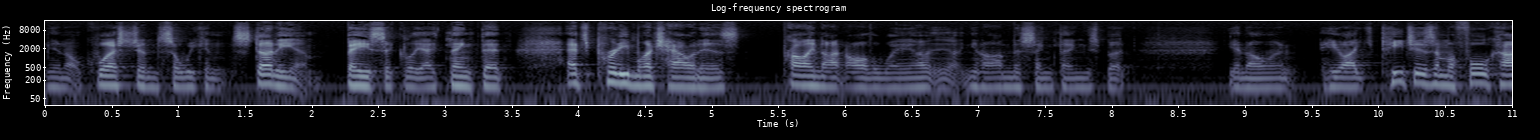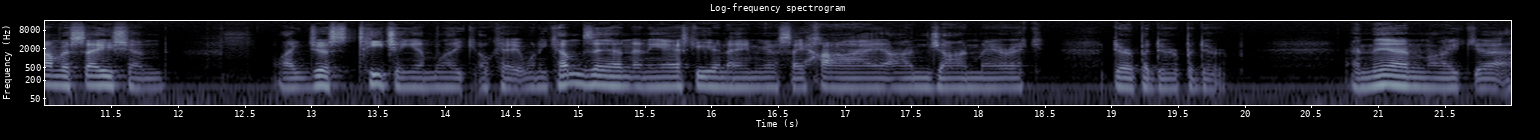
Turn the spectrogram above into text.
you know, questions so we can study him. Basically, I think that that's pretty much how it is. Probably not all the way. You know, I'm missing things, but you know, and he like teaches him a full conversation like just teaching him like okay when he comes in and he asks you your name you're going to say hi i'm john merrick derpa derpa derp and then, like, uh,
